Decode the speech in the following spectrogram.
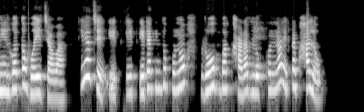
নির্গত হয়ে যাওয়া। ঠিক আছে? এ এটা কিন্তু কোনো রোগ বা খারাপ লক্ষণ নয় এটা ভালো।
